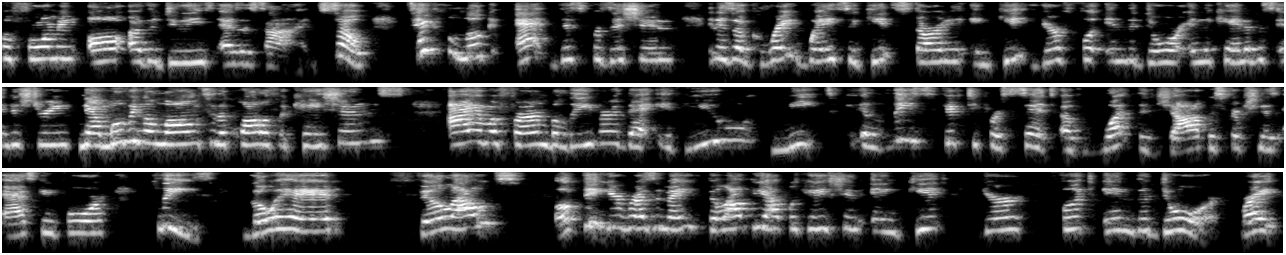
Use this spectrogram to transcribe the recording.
performing all other duties as assigned. So, take a look at this position. It is a great way to get started and get your foot in the door in the cannabis industry. Now, moving along to the qualifications. I am a firm believer that if you meet at least 50% of what the job description is asking for, please go ahead, fill out, update your resume, fill out the application, and get your foot in the door, right?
